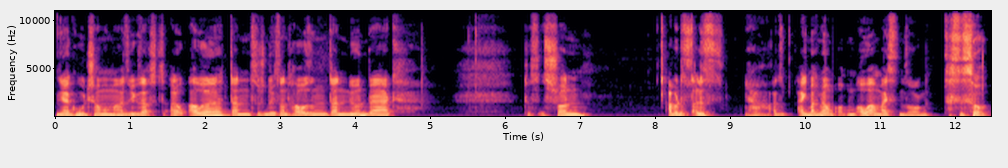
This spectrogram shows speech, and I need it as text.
Ja gut, schauen wir mal. Also wie gesagt, Aue, dann zwischendurch Sandhausen, dann Nürnberg. Das ist schon. Aber das ist alles. Ja, also eigentlich mache ich mir um, um Aue am meisten Sorgen. Das ist so.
